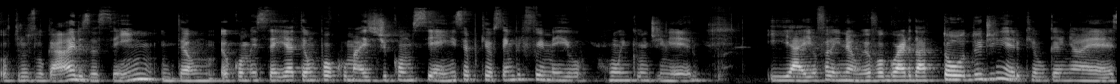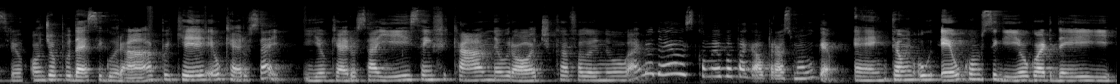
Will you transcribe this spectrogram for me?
outros lugares, assim, então eu comecei a ter um pouco pouco mais de consciência, porque eu sempre fui meio ruim com dinheiro. E aí eu falei, não, eu vou guardar todo o dinheiro que eu ganhar extra, onde eu puder segurar, porque eu quero sair. E eu quero sair sem ficar neurótica, falando, ai meu Deus, como eu vou pagar o próximo aluguel? É, então eu consegui, eu guardei,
